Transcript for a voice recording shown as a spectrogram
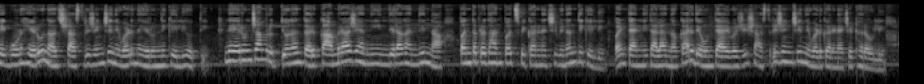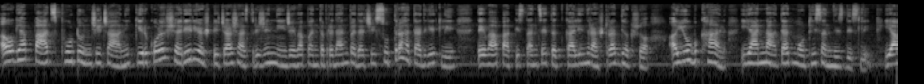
हे गुण हेरूनच शास्त्रीजींची निवड नेहरूंनी केली होती. नेहरूंच्या मृत्यूनंतर कामराज यांनी इंदिरा गांधींना पंतप्रधानपद स्वीकारण्याची विनंती केली. पण त्यांनी त्याला नकार देऊन त्याऐवजी शास्त्रीजींची निवड करण्याची ठरवली. अवघ्या पाच फूट उंचीच्या आणि किरकोळ शरीर यष्टीच्या शास्त्रीजींनी जेव्हा पंतप्रधान पदाची सूत्र हातात घेतली तेव्हा पाकिस्तानचे तत्कालीन राष्ट्राध्यक्ष अयूब खान यांना त्यात मोठी संधीच दिसली. या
